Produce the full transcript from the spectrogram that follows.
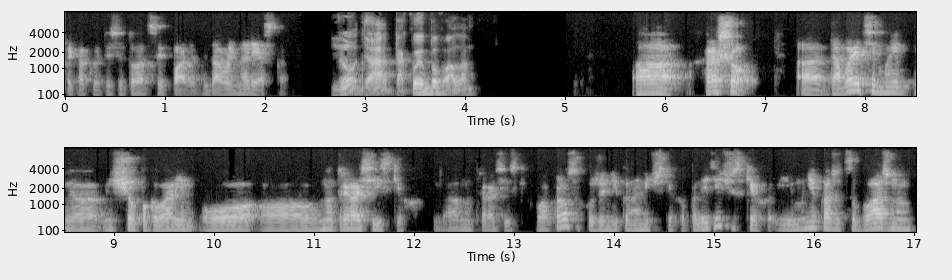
при какой-то ситуации падать довольно резко. Ну да, такое бывало. А, хорошо. А, давайте мы э, еще поговорим о внутрироссийских, да, внутрироссийских вопросах, уже не экономических, а политических. И мне кажется важным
